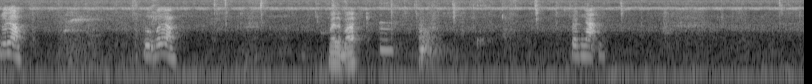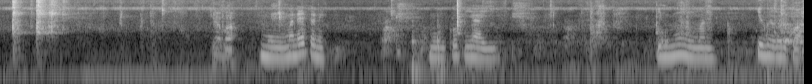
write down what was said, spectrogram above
นี่เหรอถูกปะเหรอไม่หรือปะรดน้แกะปะหมูมันได้ตัวนี้หมูกบใหญ่ กินหมูมันกินไปไปก่อน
